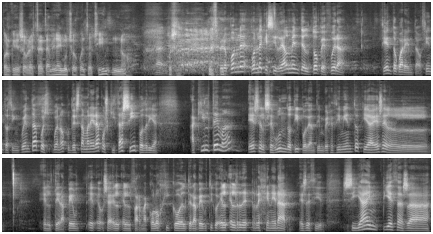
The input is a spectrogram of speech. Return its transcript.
porque sobre esto también hay mucho cuento chin, no. Pues, pero ponle, ponle que si realmente el tope fuera 140 o 150, pues bueno, de esta manera, pues quizás sí podría. Aquí el tema es el segundo tipo de antienvejecimiento, que ya es el, el terapéutico, o sea, el, farmacológico, el terapéutico, el regenerar. Es decir, si ya empiezas a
